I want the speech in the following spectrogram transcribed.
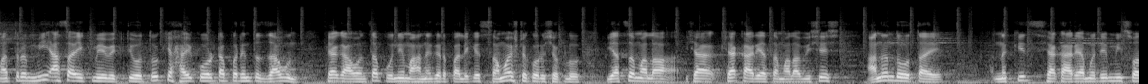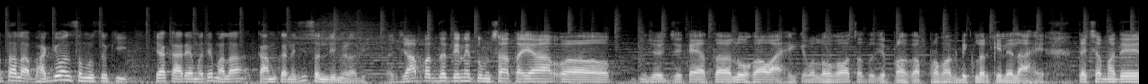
मात्र मी असा एकमेव व्यक्ती होतो की हायकोर्टापर्यंत जाऊन ह्या गावांचा पुणे महानगरपालिकेत समाविष्ट करू शकलो. याचं मला ह्या ह्या कार्याचा मला विशेष आनंद होत आहे. नक्कीच ह्या कार्यामध्ये मी स्वतःला भाग्यवान समजतो की ह्या कार्यामध्ये मला काम करण्याची संधी मिळाली. ज्या पद्धतीने तुमचं आता या म्हणजे जे काही आता लोहगाव आहे किंवा लोहगावाचा तो जे प्रगा प्रभाग डिक्लेअर केलेला आहे त्याच्यामध्ये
